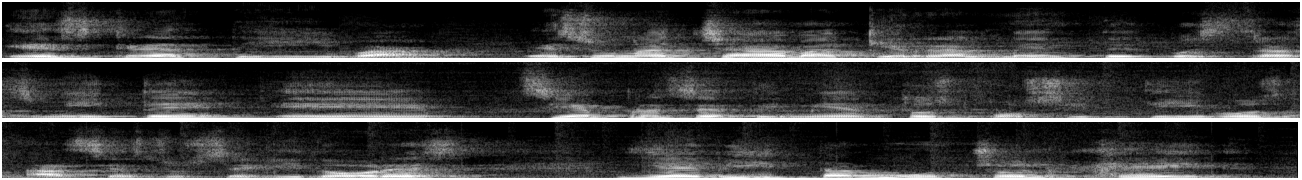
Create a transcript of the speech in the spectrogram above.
es creativa, es una chava que realmente pues transmite eh, siempre sentimientos positivos hacia sus seguidores y evita mucho el hate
